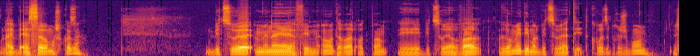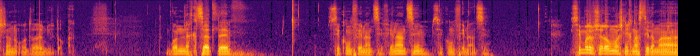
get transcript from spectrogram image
אולי ב-10 או משהו כזה. ביצועי מניה יפים מאוד, אבל עוד פעם, אה, ביצועי עבר לא מעידים על ביצועי עתיד. קחו את זה בחשבון, יש לנו עוד דברים לבדוק. בואו נלך קצת לסיכום פיננסי. פיננסים, סיכום פיננסי. שימו לב שלא ממש נכנסתי למה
